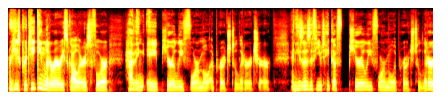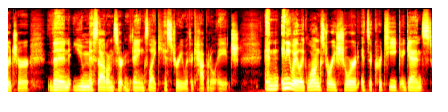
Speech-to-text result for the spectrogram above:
or he's critiquing literary scholars for having a purely formal approach to literature. And he says if you take a purely formal approach to literature, then you miss out on certain things like history with a capital H. And anyway, like long story short, it's a critique against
